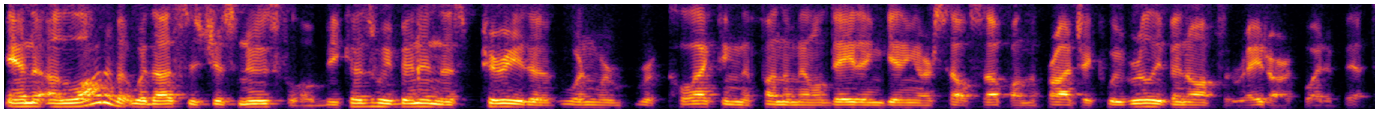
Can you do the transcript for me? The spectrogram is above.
and a lot of it with us is just news flow because we've been in this period of when we're, we're collecting the fundamental data and getting ourselves up on the project. We've really been off the radar quite a bit.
